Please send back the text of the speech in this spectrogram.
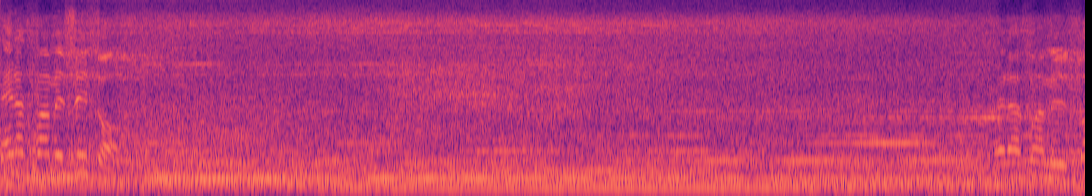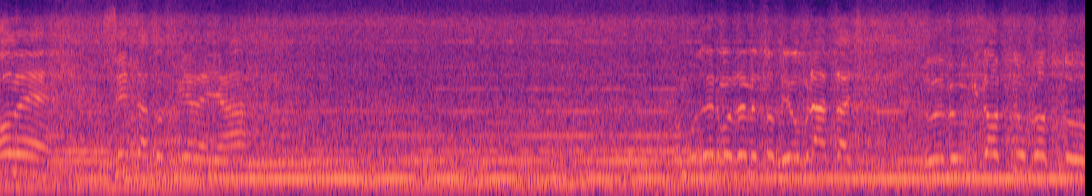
Teraz mamy żyto. Teraz mamy tonę żyta do zmielenia. Komputer możemy sobie obracać, żeby był widoczny po prostu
